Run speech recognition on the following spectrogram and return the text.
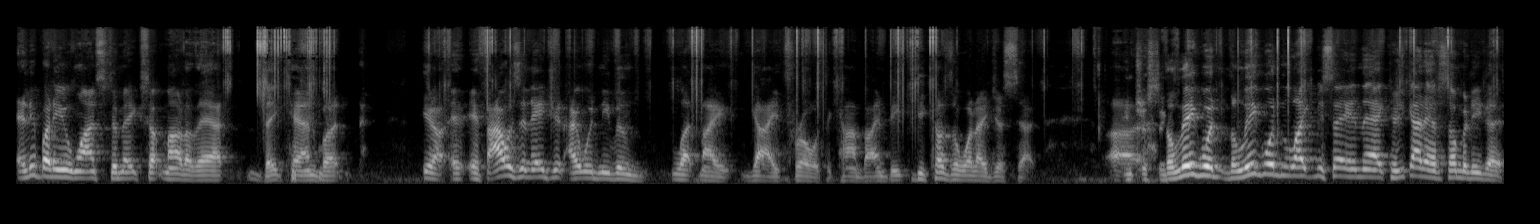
anybody who wants to make something out of that, they can. But, you know, if, I was an agent, I wouldn't even let my guy throw at the combine be, because of what I just said. Uh, Interesting. The league would the league wouldn't like me saying that because you got to have somebody to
